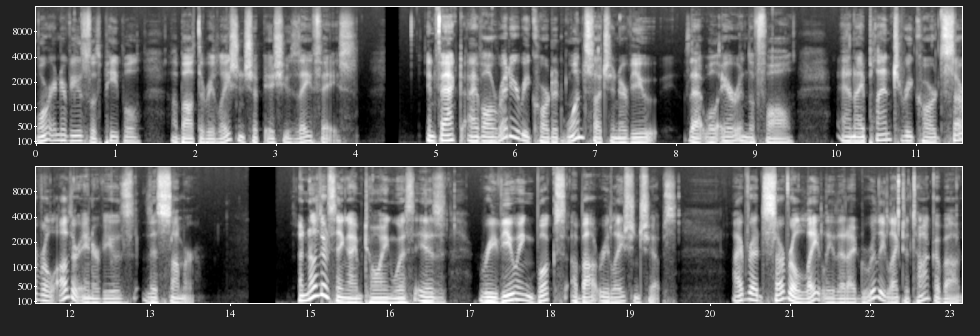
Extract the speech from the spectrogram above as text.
More interviews with people about the relationship issues they face. In fact, I've already recorded one such interview that will air in the fall, and I plan to record several other interviews this summer. Another thing I'm toying with is reviewing books about relationships. I've read several lately that I'd really like to talk about,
